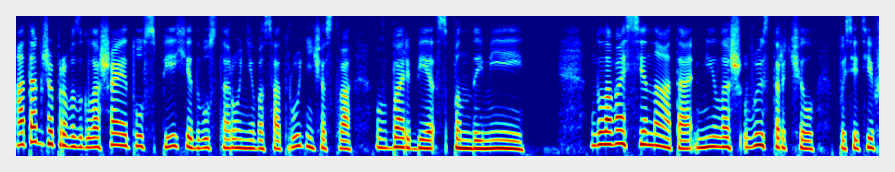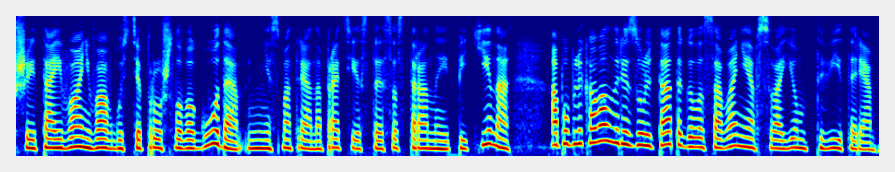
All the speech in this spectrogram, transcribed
а также провозглашает успехи двустороннего сотрудничества в борьбе с пандемией. Глава Сената Милош Высторчил, посетивший Тайвань в августе прошлого года, несмотря на протесты со стороны Пекина, опубликовал результаты голосования в своем твиттере.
